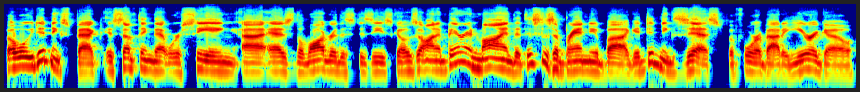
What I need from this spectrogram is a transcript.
But what we didn't expect is something that we're seeing uh, as the longer this disease goes on. And bear in mind that this is a brand new bug. It didn't exist before about a year ago.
